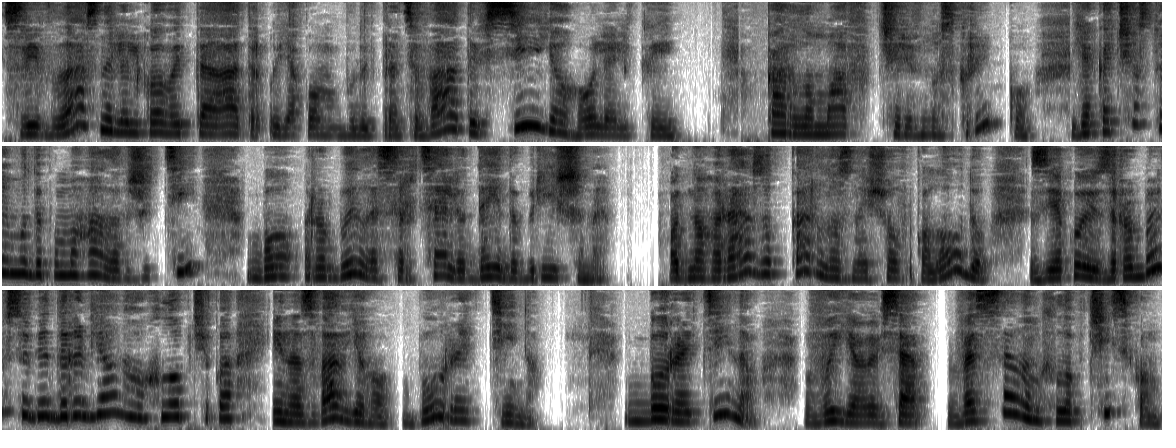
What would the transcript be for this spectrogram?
свій власний ляльковий театр, у якому будуть працювати всі його ляльки. Карло мав чарівну скрипку, яка часто йому допомагала в житті, бо робила серця людей добрішими. Одного разу Карло знайшов колоду, з якої зробив собі дерев'яного хлопчика і назвав його Буретіно. Буретіно виявився веселим хлопчиськом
